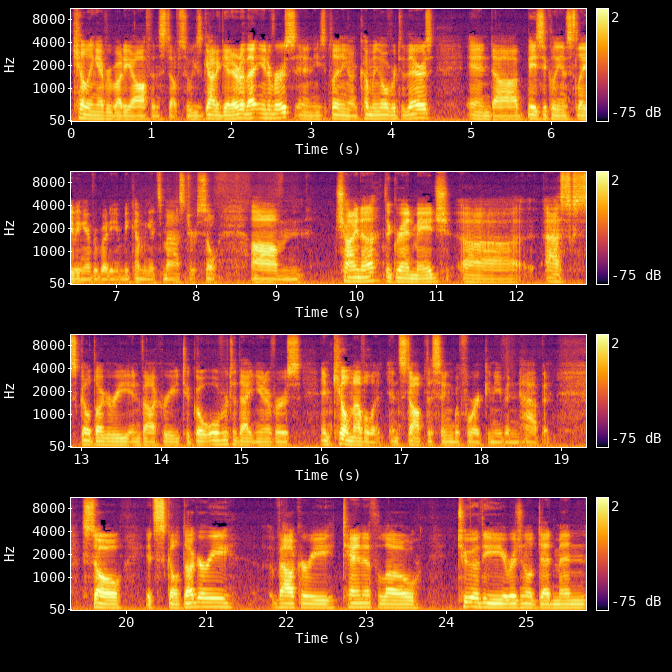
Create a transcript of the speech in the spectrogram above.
killing everybody off and stuff. So he's got to get out of that universe, and he's planning on coming over to theirs and uh, basically enslaving everybody and becoming its master. So um, China, the Grand Mage, uh, asks Skulduggery and Valkyrie to go over to that universe and kill Malevolent and stop this thing before it can even happen. So it's Skulduggery, Valkyrie, Tanith Low, two of the original dead men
